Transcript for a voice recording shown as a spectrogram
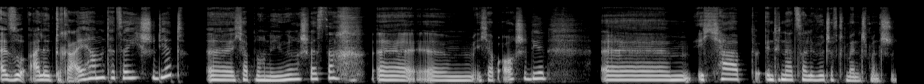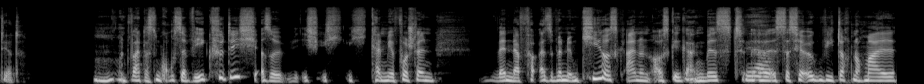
Also alle drei haben tatsächlich studiert. Ich habe noch eine jüngere Schwester. Äh, ähm, ich habe auch studiert. Ähm, ich habe internationale Wirtschaft und Management studiert. Mhm. Und war das ein großer Weg für dich? Also ich, ich, ich kann mir vorstellen, wenn da, also wenn du im Kiosk ein- und ausgegangen bist, ja. äh, ist das ja irgendwie doch nochmal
